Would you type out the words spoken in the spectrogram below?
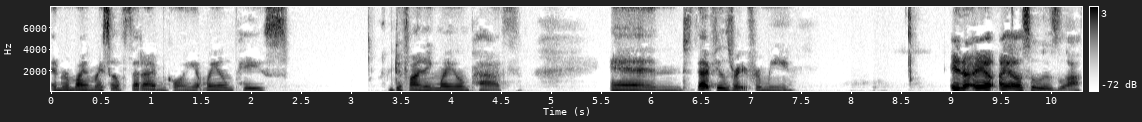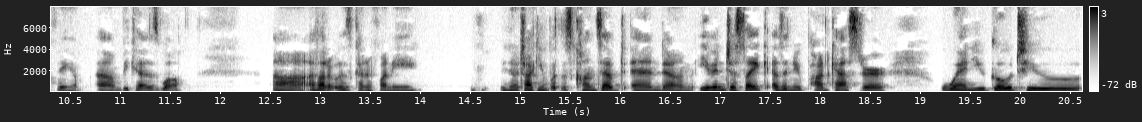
and remind myself that I'm going at my own pace. I'm defining my own path, and that feels right for me. And I I also was laughing um, because well, uh, I thought it was kind of funny you know talking about this concept and um, even just like as a new podcaster when you go to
